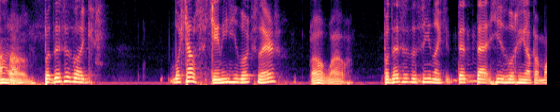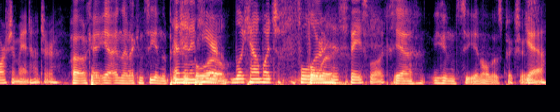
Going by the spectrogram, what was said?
I know. um, but this is like, look how skinny he looks there. Oh wow. But this is the scene like that that he's looking up at Martian Manhunter, Oh, okay, yeah, and then I can see in the and pictures then in below. here, look how much fuller, Fuller. his face looks. Yeah, you can see in all those pictures. Yeah.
